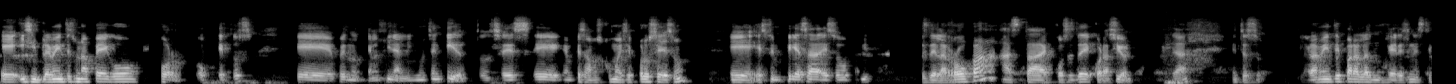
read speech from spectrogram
eh, y simplemente es un apego por objetos que pues no tiene al final ningún sentido. Entonces eh, empezamos como ese proceso eh, esto empieza, eso desde la ropa hasta cosas de decoración, ¿ya? Entonces, claramente para las mujeres en este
